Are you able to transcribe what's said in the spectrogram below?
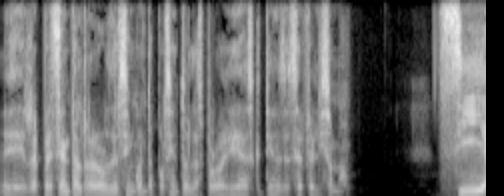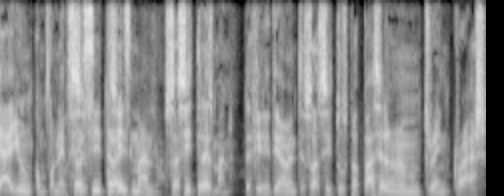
eh, representa alrededor del 50% de las probabilidades que tienes de ser feliz o no. Sí hay un O componente. sea, sí traes mano. O sea, sí traes mano, definitivamente. O sea, si tus papás eran en un train crash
